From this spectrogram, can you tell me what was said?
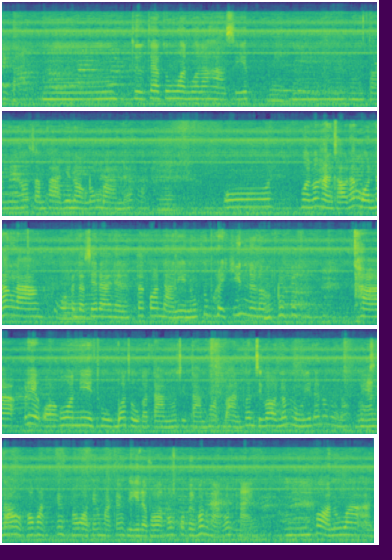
สิบบาทอืมถือแทบทุกงวันงวันละ50นี่อืมตอนนี้เฮาสัมภาษณ์อยู่นอกโรงพยาบาลเด้อค่ะ นี่โอ้ยหวนว่าหันเขาทั้งบนทั้งล่าง โอ้อืมเป็นตาเสียดายแท้แต่ก่อนหน้านี้หนุคือบ่ได้กินนะเนาะ ค่าเรียกออกงวดนี่ถูกบ่ถูกก็ตามหนูสิตามฮอดบ้านเพิ่นสิเว้าน้ำหนูอยู่ได้อเนาะแม่เนาะแม่เราเขาบักเขาบอกจังหวัดจังสีเลยเพราะว่าเขาก็เป็นคนหาคนขายอืมพ่อหนูว่าอัน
